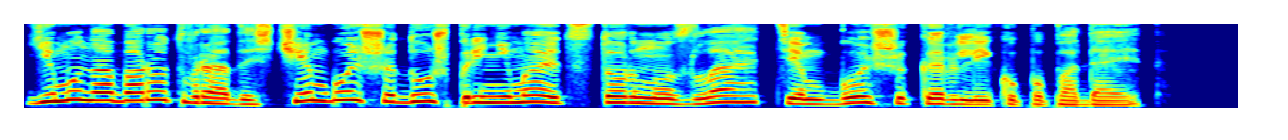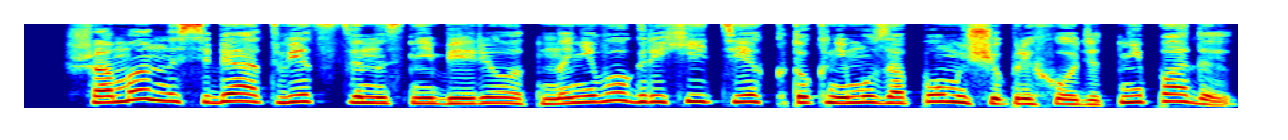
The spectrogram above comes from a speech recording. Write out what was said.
Ему наоборот в радость. Чем больше душ принимают сторону зла, тем больше к Эрлику попадает. Шаман на себя ответственность не берет, на него грехи тех, кто к нему за помощью приходит, не падают.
